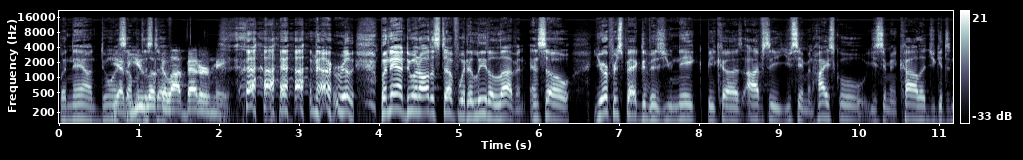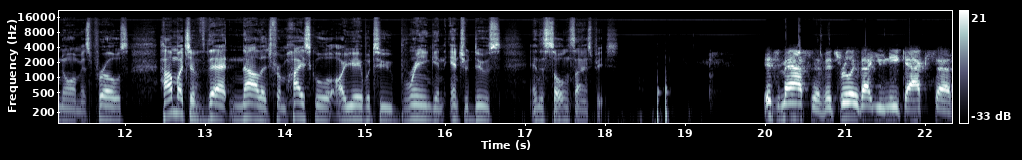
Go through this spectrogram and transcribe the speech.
but now doing Yeah, some but you look stuff. a lot better than me. Not really, but now doing all the stuff with Elite Eleven, and so your perspective is unique because obviously you see him in high school, you see him in college, you get to know him as pros. How much of that knowledge from high school are you able to bring and introduce in the soul and science piece? It's massive. It's really that unique access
